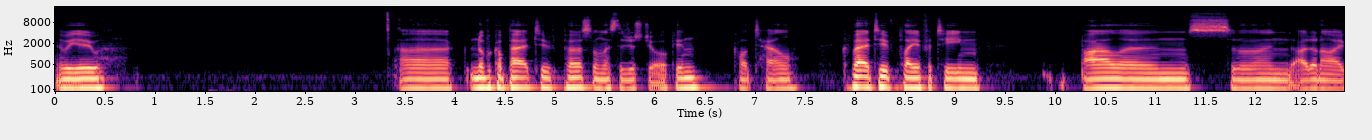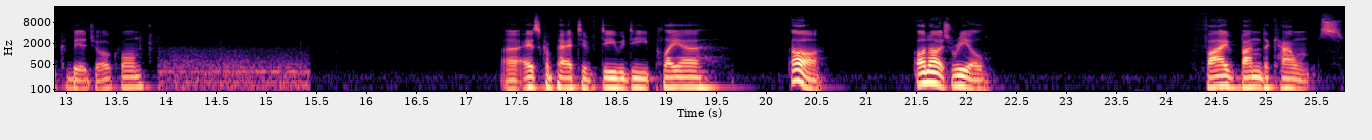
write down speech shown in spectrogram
Who are you? Uh, another competitive person, unless they're just joking. Can't tell. Competitive player for team balance and I don't know. It could be a joke one. Uh, as competitive DBD player. Oh. Oh no, it's real. Five band accounts.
